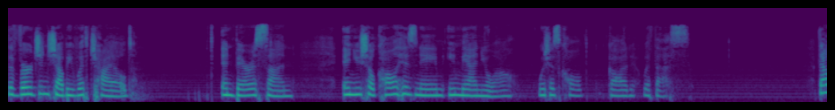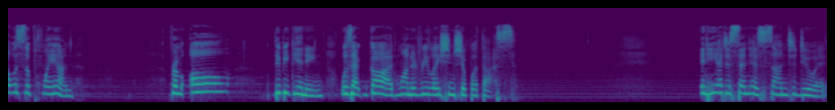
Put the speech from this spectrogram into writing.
the virgin shall be with child and bear a son, and you shall call his name Emmanuel, which is called God with us. That was the plan from all the beginning was that God wanted relationship with us. And he had to send his son to do it.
